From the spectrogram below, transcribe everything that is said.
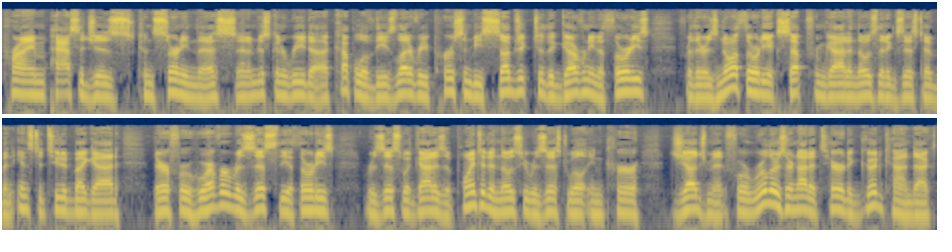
prime passages concerning this, and I'm just going to read a couple of these. Let every person be subject to the governing authorities, for there is no authority except from God, and those that exist have been instituted by God. Therefore, whoever resists the authorities resists what God has appointed, and those who resist will incur judgment. For rulers are not a terror to good conduct, product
